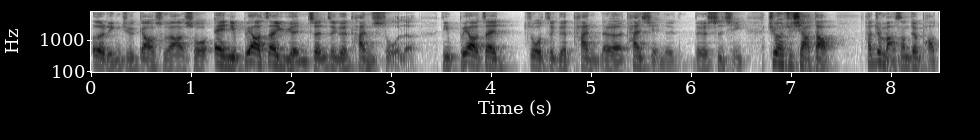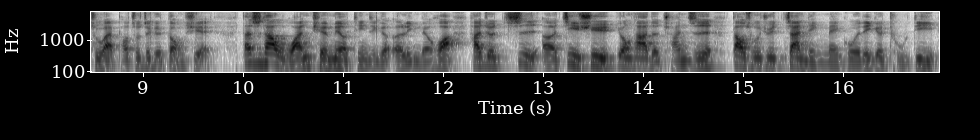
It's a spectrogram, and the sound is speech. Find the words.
恶灵就告诉他说，哎，你不要再远征这个探索了。你不要再做这个探呃探险的这个事情，就要去下道，他就马上就跑出来，跑出这个洞穴，但是他完全没有听这个恶灵的话，他就自呃继续用他的船只到处去占领美国的一个土地，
